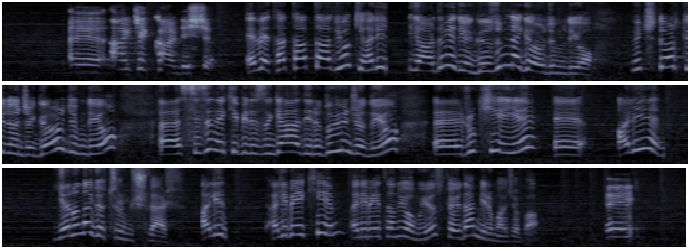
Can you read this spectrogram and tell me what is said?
e, erkek kardeşi. Evet hatta, hatta diyor ki Halil yardım ediyor gözümle gördüm diyor. 3-4 gün önce gördüm diyor. Ee, sizin ekibinizin geldiğini duyunca diyor e, Rukiye'yi e, Ali yanına götürmüşler. Ali Ali Bey kim? Ali Bey'i tanıyor muyuz? Köyden biri mi acaba? Ee,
